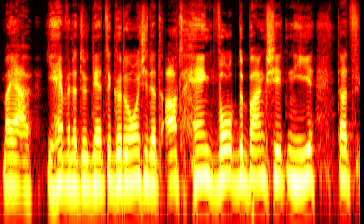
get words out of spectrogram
Maar ja, je hebt natuurlijk net de garage dat als Henk wel op de bank zitten hier, dat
